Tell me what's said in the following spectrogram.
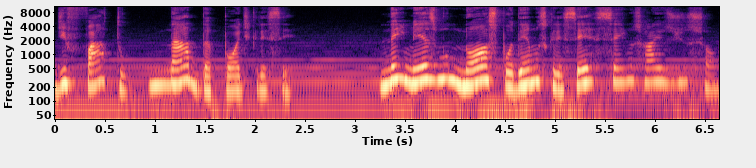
De fato, nada pode crescer. Nem mesmo nós podemos crescer sem os raios do sol.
